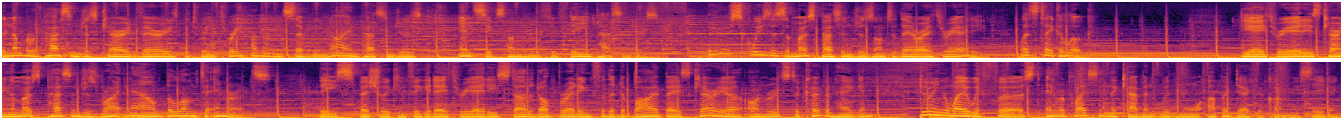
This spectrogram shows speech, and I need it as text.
the number of passengers carried varies between 379 passengers and 615 passengers. But who squeezes the most passengers onto their A380? Let's take a look. The A380s carrying the most passengers right now belong to Emirates. These specially configured A380s started operating for the Dubai based carrier on routes to Copenhagen, doing away with first and replacing the cabin with more upper deck economy seating.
